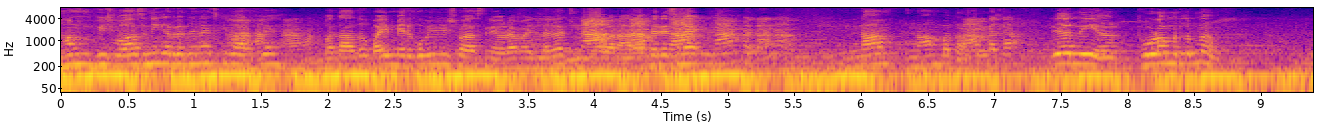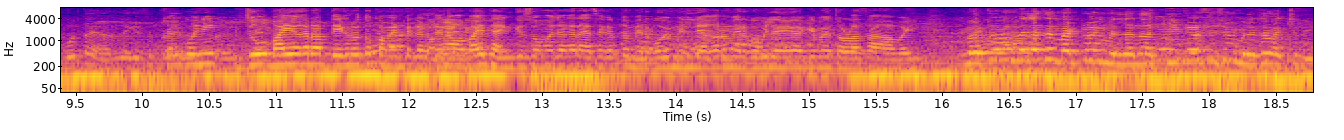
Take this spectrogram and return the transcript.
हम विश्वास नहीं कर रहे थे ना इसकी बात पे? बता दो भाई मेरे को भी विश्वास नहीं हो रहा मुझे लगा झूठा बना रहा फिर इसने नाम नाम बता नाम बता। यार नहीं यार थोड़ा मतलब ना होता है यार लेकिन चल कोई नहीं। जो भाई अगर आप देख रहे हो तो कमेंट कर देना और भाई थैंक यू सो मच अगर ऐसे कर तो मेरे को भी मिल जाएगा और मेरे को भी लगेगा कि मैं थोड़ा सा हाँ भाई। मेट्रो में मिले थे मेट्रो में मिल लेना। कीर्ति स्टेशन मिले थे एक्चुअली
